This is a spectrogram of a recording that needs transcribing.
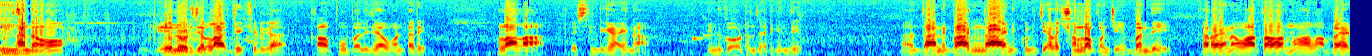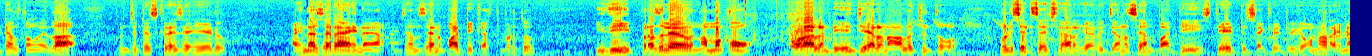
నన్ను ఏలూరు జిల్లా అధ్యక్షుడిగా కాపు బలిజ ఒంటరి కులాల ప్రెసిడెంట్గా ఆయన ఎన్నుకోవటం జరిగింది. దాని భాగంగా ఆయన కొంచెం ఎలక్షన్లో కొంచెం ఇబ్బందికరమైన వాతావరణం వాళ్ళ అబ్బాయి అటు వెళ్తాం మీద కొంచెం డిస్కరేజ్ అయ్యాడు. అయినా సరే ఆయన జనసేన పార్టీ కష్టపడుతూ ఇది ప్రజల నమ్మకం కూడాలంటే ఏం చేయాలన్న ఆలోచనతో బొలిశెట్టి సత్యనారాయణ గారు జనసేన పార్టీ స్టేట్ సెక్రటరీగా ఉన్నారు ఆయన.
